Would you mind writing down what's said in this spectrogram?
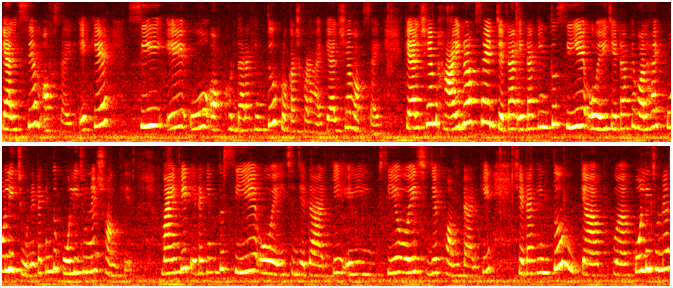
ক্যালসিয়াম অক্সাইড একে সিএও অক্ষর দ্বারা কিন্তু প্রকাশ করা হয় ক্যালসিয়াম অক্সাইড ক্যালসিয়াম হাইড্রক্সাইড যেটা, এটা কিন্তু সিএওএইচ এটাকে বলা হয় পলিচুন এটা কিন্তু পলিচুনের সংকেত। মাইন্ডেড এটা কিন্তু সিএওএইচ যেটা আর কি, এই সিএওএইচ যে ফর্মটা আর কি, সেটা কিন্তু পলিচুনের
